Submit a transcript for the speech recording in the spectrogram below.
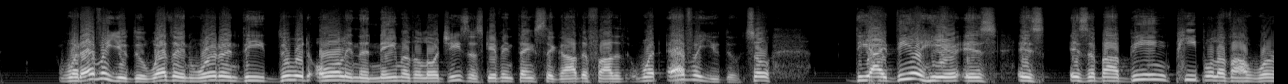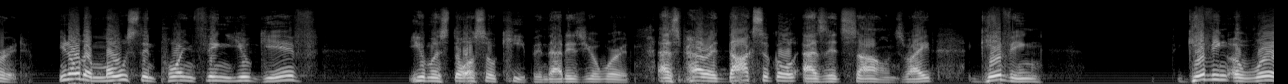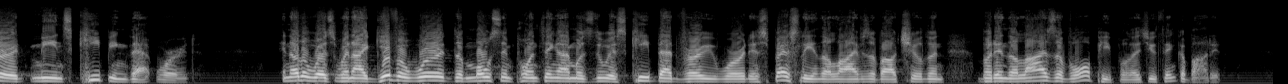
whatever you do, whether in word or in deed, do it all in the name of the Lord Jesus, giving thanks to God the Father, whatever you do. So the idea here is, is, is about being people of our word. You know, the most important thing you give, you must also keep, and that is your word. As paradoxical as it sounds, right? Giving giving a word means keeping that word. In other words, when I give a word, the most important thing I must do is keep that very word, especially in the lives of our children, but in the lives of all people as you think about it.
